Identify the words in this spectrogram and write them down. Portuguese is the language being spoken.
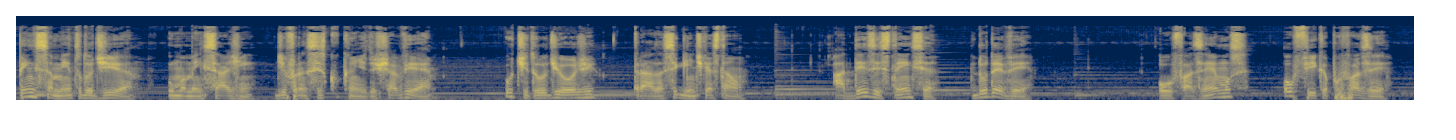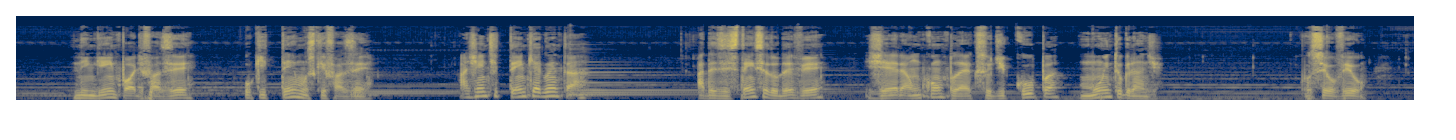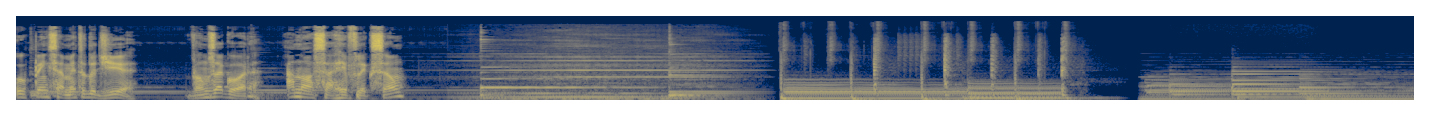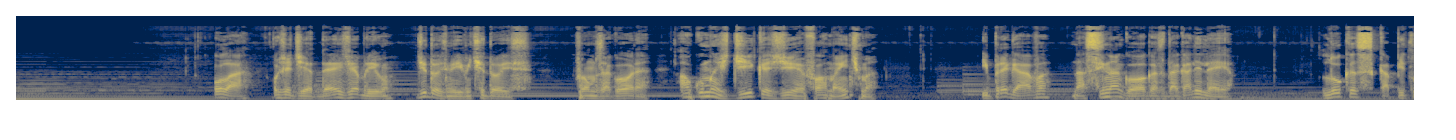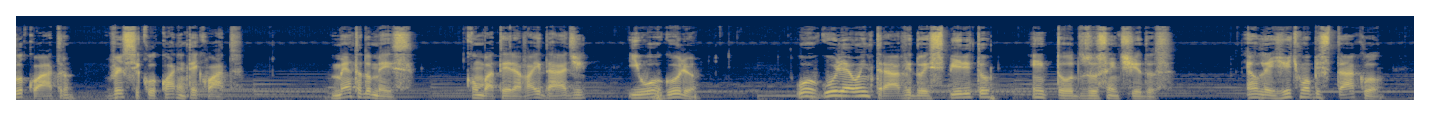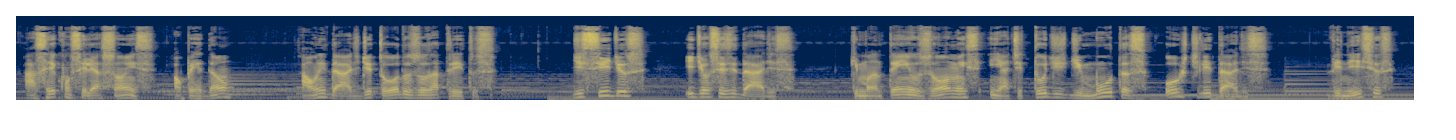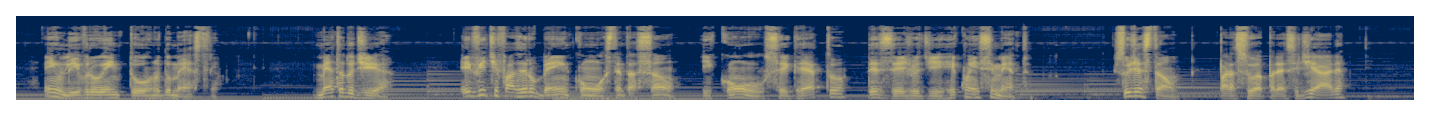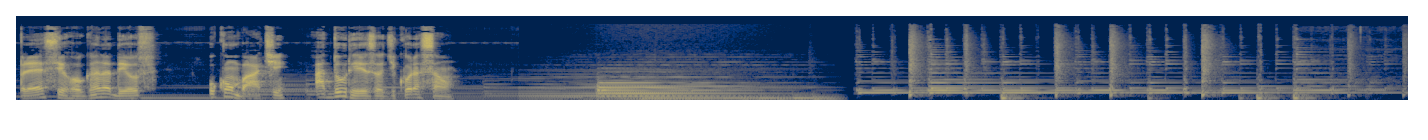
Pensamento do dia. Uma mensagem de Francisco Cândido Xavier. O título de hoje traz a seguinte questão: A desistência do dever. Ou fazemos ou fica por fazer. Ninguém pode fazer o que temos que fazer. A gente tem que aguentar. A desistência do dever gera um complexo de culpa muito grande. Você ouviu o pensamento do dia? Vamos agora à nossa reflexão? Olá, hoje é dia 10 de abril de 2022. Vamos agora a algumas dicas de reforma íntima. E pregava nas sinagogas da Galileia. Lucas capítulo 4, versículo 44. Meta do mês: combater a vaidade e o orgulho. O orgulho é o entrave do espírito em todos os sentidos. É o legítimo obstáculo às reconciliações, ao perdão a unidade de todos os atritos, dissídios e diocesidades, que mantêm os homens em atitude de muitas hostilidades. Vinícius, em um livro em torno do mestre. Meta do dia: evite fazer o bem com ostentação e com o secreto desejo de reconhecimento. Sugestão para sua prece diária: prece rogando a Deus o combate à dureza de coração.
